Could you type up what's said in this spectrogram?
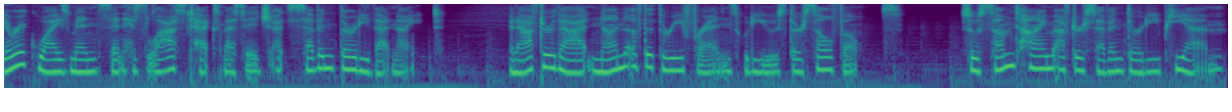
Eric Weissman sent his last text message at 7:30 that night. And after that, none of the three friends would use their cell phones. So sometime after 7:30 p.m.,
